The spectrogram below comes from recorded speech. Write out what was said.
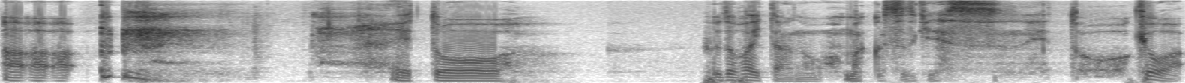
あ、あ、あ。えっと、フードファイターのマックス鈴木です。えっと、今日は、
